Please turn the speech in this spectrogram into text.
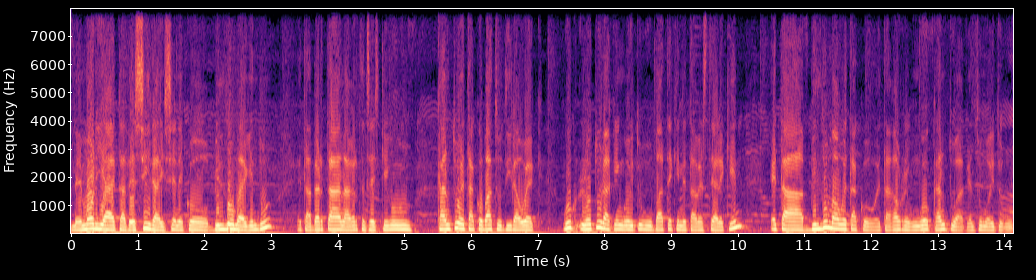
memoria eta desira izeneko bilduma egin du eta bertan agertzen zaizkigu kantuetako batu dira hauek. Guk loturak ingo ditugu batekin eta bestearekin eta bilduma hauetako eta gaur egungo kantuak entzungo ditugu.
